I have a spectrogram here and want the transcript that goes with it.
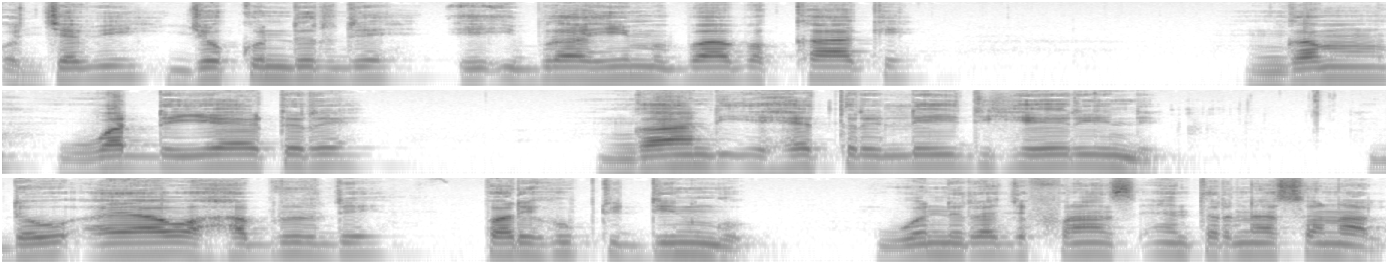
o jaɓi jokkodirde e ibrahima baba kaake ngam wadde yewtere ngandi e hettere leydi heerinde dow ayawa habrirde pari huptidingo woni radio france international.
